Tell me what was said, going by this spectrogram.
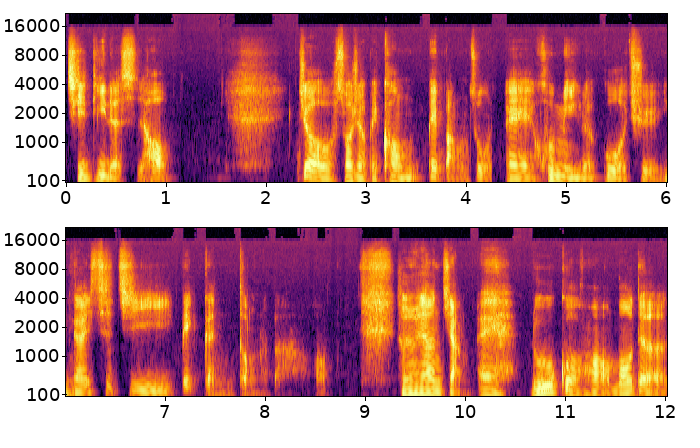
基地的时候，就手脚被控被绑住，哎，昏迷了过去，应该是记忆被跟动了吧？哦，所以我想讲，哎，如果哦，莫德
